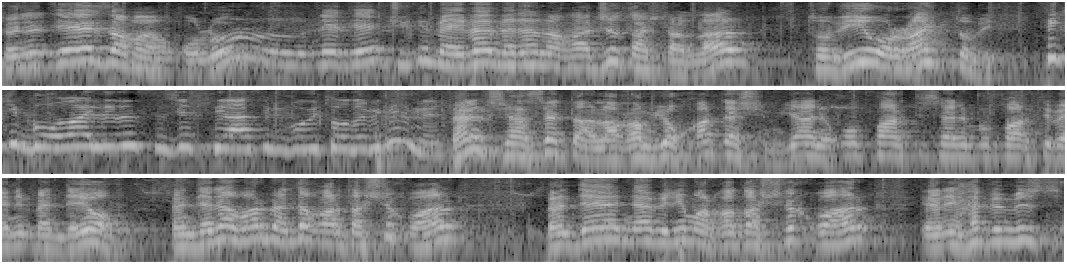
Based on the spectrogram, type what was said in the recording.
Söylenti her zaman olur. Neden? Çünkü meyve veren ağacı taşlarlar. To be or right to be. Peki bu olayların sizce siyasi bir boyutu olabilir mi? Benim siyasetle alakam yok kardeşim. Yani o parti senin, bu parti benim, bende yok. Bende ne var? Bende kardeşlik var. Bende ne bileyim arkadaşlık var. Yani hepimiz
